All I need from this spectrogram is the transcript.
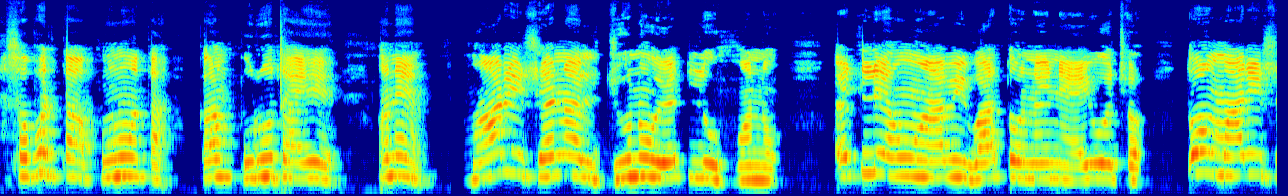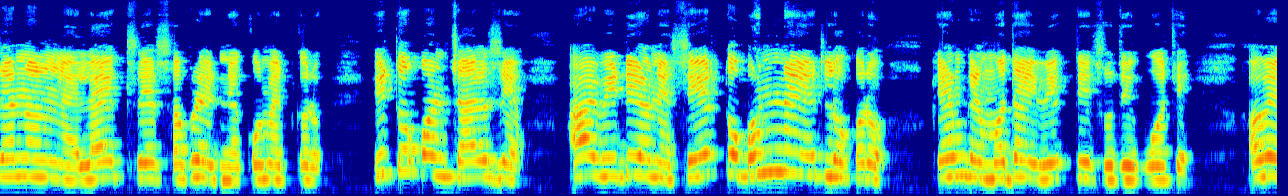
સફળતા પૂર્ણતા કામ પૂરું થાય છે. અને મારી ચેનલ જૂનું એટલું હોનું એટલે હું આવી વાતો લઈને આવ્યો છું. તો મારી ચેનલને લાઈક શેર સબસ્ક્રાઇબ ને કોમેન્ટ કરો. એ તો પણ ચાલશે. આ વિડીયોને શેર તો બંને એટલો કરો. કેમ કે બધાય વ્યક્તિ સુધી પહોંચે. હવે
